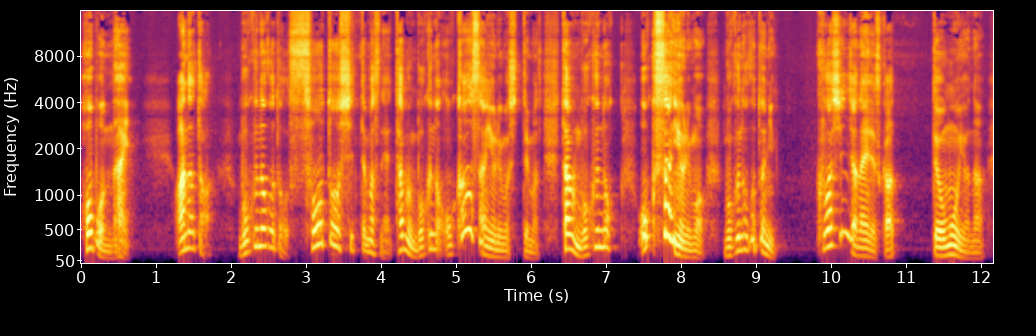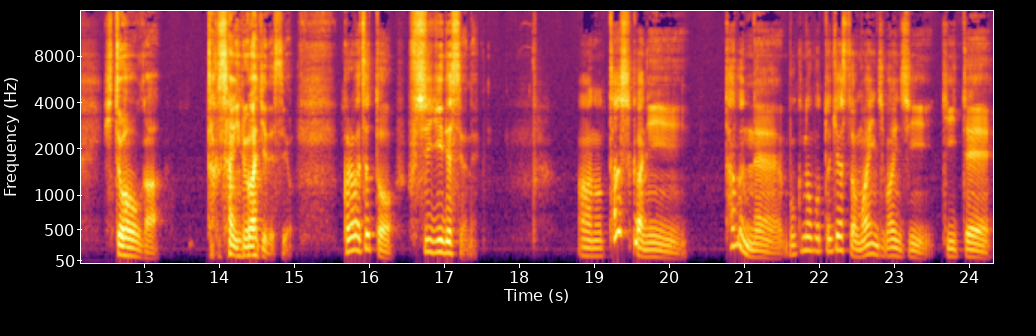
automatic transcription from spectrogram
ほぼない。あなた僕のことを相当知ってますね多分僕のお母さんよりも知ってます多分僕の奥さんよりも僕のことに詳しいんじゃないですか？って思うような人がたくさんいるわけですよ。これはちょっと不思議ですよね。あの確かに多分ね僕のポッドキャストを毎日毎日聞いて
